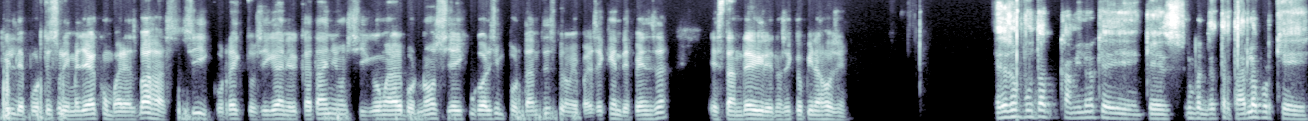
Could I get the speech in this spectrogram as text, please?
que el Deportes Tolima llega con varias bajas. Sí, correcto, sigue Daniel Cataño, sigue Omar Albornoz, sí hay jugadores importantes, pero me parece que en defensa están débiles. No sé qué opina José. Ese es un punto, Camilo, que, que es importante tratarlo porque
